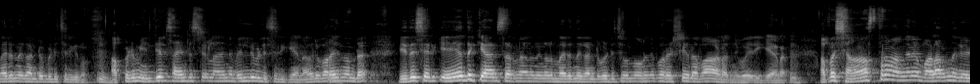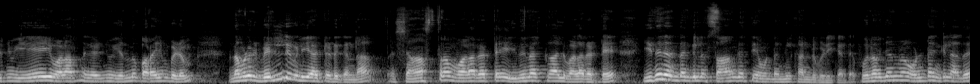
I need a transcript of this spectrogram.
മരുന്ന് കണ്ടുപിടിച്ചിരിക്കുന്നു. അപ്പോഴും ഇന്ത്യൻ സയന്റിസ്റ്റുകൾ അതിനെ വെല്ലുവിളിച്ചിരിക്കുകയാണ്. അവർ പറയുന്നുണ്ട് ഇത് ശരിക്കും ഏത് ക്യാൻസറിനാണ് നിങ്ങൾ മരുന്ന് കണ്ടുപിടിച്ചു എന്ന് പറഞ്ഞപ്പോൾ റഷ്യയുടെ വാ അടഞ്ഞു പോയിരിക്കുകയാണ്. അപ്പോൾ ശാസ്ത്രം അങ്ങനെ വളർന്നു കഴിഞ്ഞു എ വളർന്നു കഴിഞ്ഞു എന്ന് പറയുമ്പോഴും നമ്മളൊരു വെല്ലുവിളിയായിട്ട് എടുക്കണ്ട. ശാസ്ത്രം വളരട്ടെ ഇതിനേക്കാൾ വളരട്ടെ ഇതിനെന്തെങ്കിലും സാങ്കത്യം ഉണ്ടെങ്കിൽ കണ്ടുപിടിക്കട്ടെ. പുനർജന്മം ഉണ്ടെങ്കിൽ അത്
